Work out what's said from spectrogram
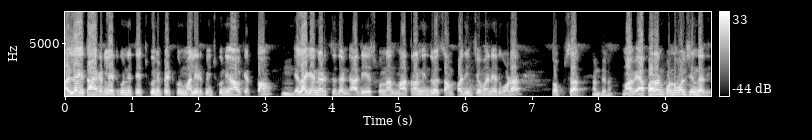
మళ్ళీ అవి తాకట్లు పెట్టుకుని తెచ్చుకుని పెట్టుకుని మళ్ళీ ఇడిపించుకుని వాళ్ళకి ఇస్తాం. ఇలాగే నడుతుందండి అది వేసుకున్నంత మాత్రం ఇందులో సంపాదించమనేది కూడా తప్పు సార్. అంతేనా? మా వ్యాపారానికి ఉండవలసింది అది.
